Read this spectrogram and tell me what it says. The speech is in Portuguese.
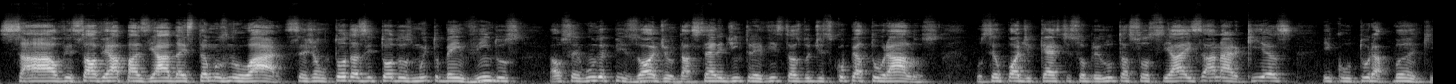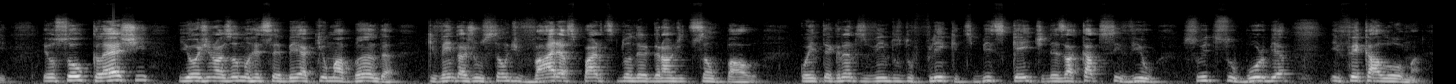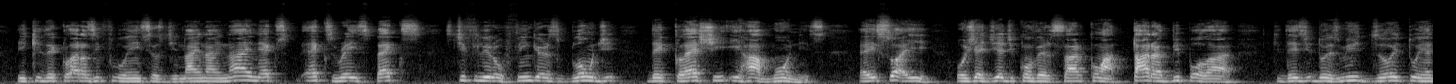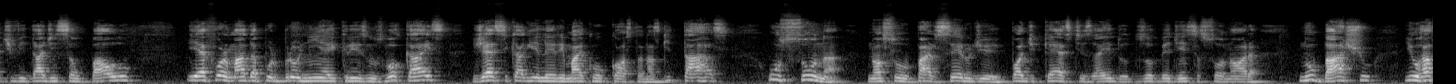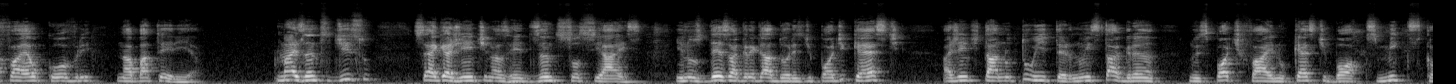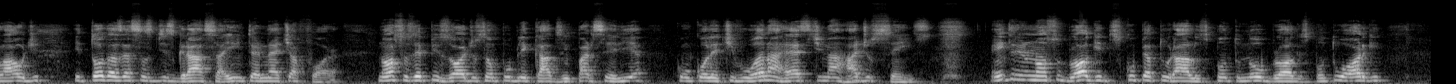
Salve, salve rapaziada, estamos no ar. Sejam todas e todos muito bem-vindos ao segundo episódio da série de entrevistas do Desculpe Aturá-los, o seu podcast sobre lutas sociais, anarquias e cultura punk. Eu sou o Clash e hoje nós vamos receber aqui uma banda que vem da junção de várias partes do underground de São Paulo, com integrantes vindos do Flickits, Biscate, Desacato Civil, Suite Subúrbia e Fecaloma, e que declara as influências de 999, X- X-Ray Specs, Stiff Little Fingers, Blondie, The Clash e Ramones. É isso aí. Hoje é dia de conversar com a Tara Bipolar, que desde 2018 em atividade em São Paulo e é formada por Bruninha e Cris nos vocais, Jéssica Aguilera e Michael Costa nas guitarras, o Suna, nosso parceiro de podcasts aí do Desobediência Sonora no baixo e o Rafael Covre na bateria. Mas antes disso, segue a gente nas redes antissociais e nos desagregadores de podcast. A gente está no Twitter, no Instagram, no Spotify, no Castbox, Mixcloud e todas essas desgraças aí, internet afora. Nossos episódios são publicados em parceria com o coletivo Ana Rest na Rádio Sens. Entre no nosso blog desculpeaturá-los.noblogs.org.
